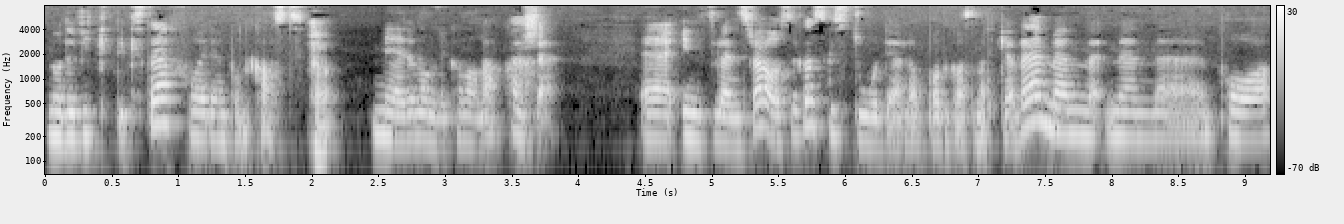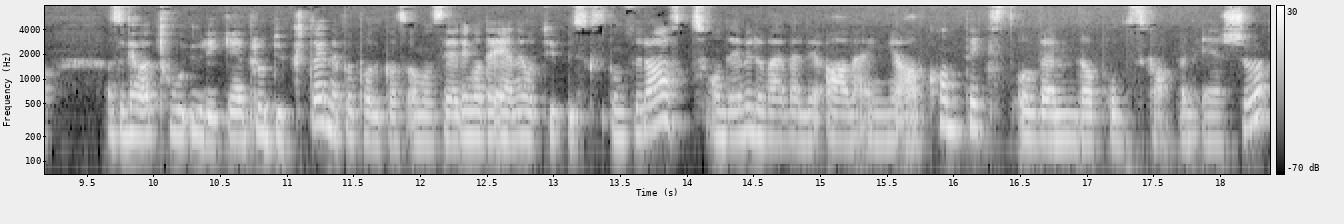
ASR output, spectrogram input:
noe av det viktigste for en podkast. Ja. Mer enn andre kanaler, kanskje. Eh, Influensere er også en ganske stor del av podkastmarkedet, men, men eh, på Altså, vi har to ulike produkter innenfor podkastannonsering. og Det ene er jo typisk sponsorat, og det vil jo være veldig avhengig av kontekst og hvem da podskaperen er sjøl.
